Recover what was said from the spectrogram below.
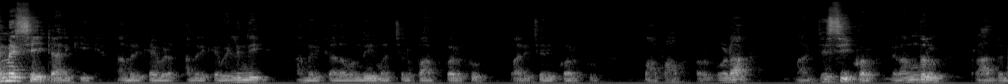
ఎంఎస్ చేయటానికి అమెరికా అమెరికా వెళ్ళింది. అమెరికాలో ఉంది మా చిన్న పాప కొరకు పరిచర్య కొరకు మా పాప కొరకు కూడా మా జెస్సీ కొరకు మీరందరూ ప్రార్థన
